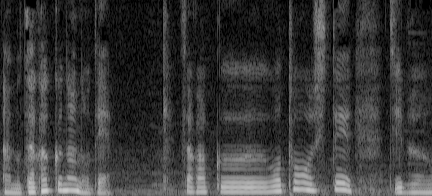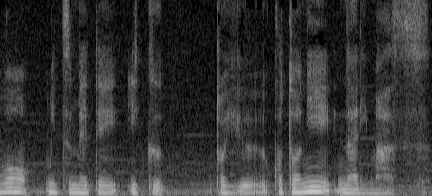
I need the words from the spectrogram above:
あの座学なので座学を通して自分を見つめていくということになります。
